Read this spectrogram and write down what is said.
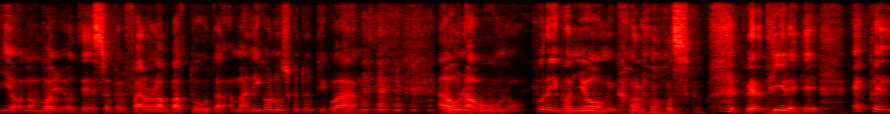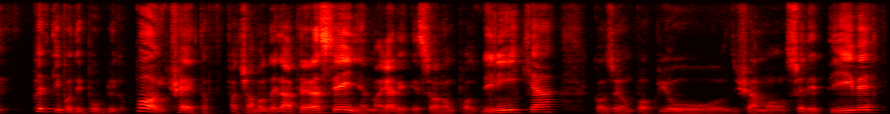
io non voglio adesso per fare una battuta, ma li conosco tutti quanti, a uno a uno, pure i cognomi conosco, per dire che è quel, quel tipo di pubblico. Poi, certo, facciamo delle altre rassegne, magari che sono un po' di nicchia, cose un po' più, diciamo, selettive,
